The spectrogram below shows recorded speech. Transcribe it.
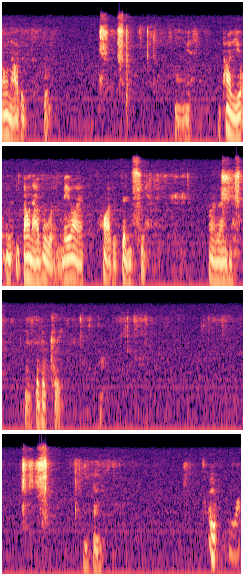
我拿着。怕你用刀拿不稳，没办法画的正确，画上去，这个可以。你看，哎呦，哇，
